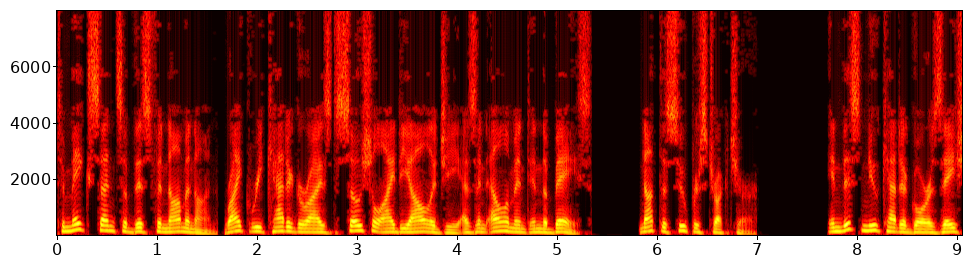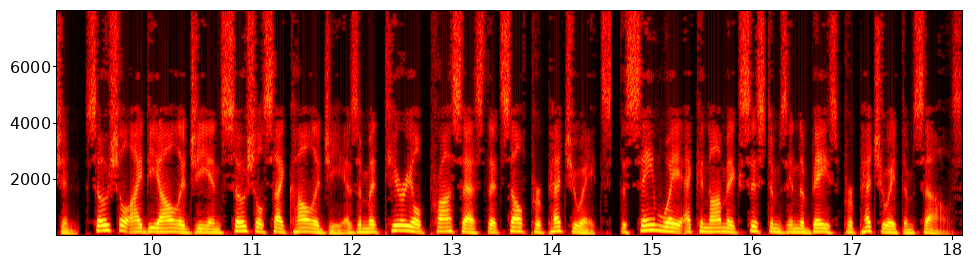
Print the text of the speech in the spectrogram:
To make sense of this phenomenon, Reich recategorized social ideology as an element in the base—not the superstructure. In this new categorization, social ideology and social psychology is a material process that self-perpetuates, the same way economic systems in the base perpetuate themselves.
